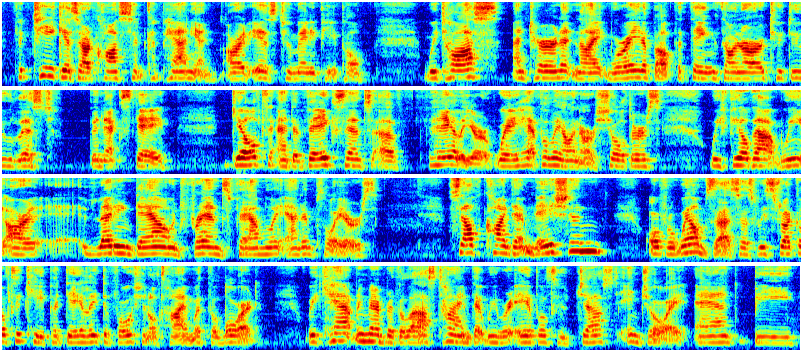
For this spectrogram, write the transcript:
Fatigue is our constant companion, or it is to many people. We toss and turn at night worrying about the things on our to-do list the next day. Guilt and a vague sense of failure weigh heavily on our shoulders. We feel that we are letting down friends, family, and employers. Self-condemnation overwhelms us as we struggle to keep a daily devotional time with the Lord. We can't remember the last time that we were able to just enjoy and be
